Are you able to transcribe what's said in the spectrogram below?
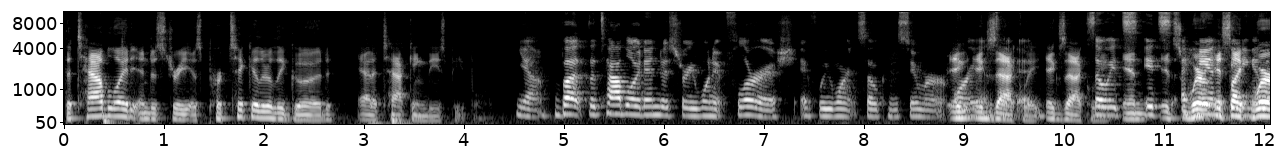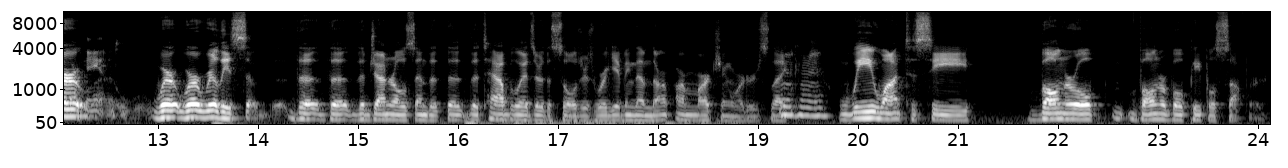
the tabloid industry is particularly good at attacking these people. Yeah, but the tabloid industry wouldn't flourish if we weren't so consumer oriented. exactly, exactly. So it's and it's, it's where it's like we're we're we're really so, the the the generals and the, the the tabloids are the soldiers. We're giving them our, our marching orders. Like Mm-hmm. we want to see vulnerable vulnerable people suffer.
